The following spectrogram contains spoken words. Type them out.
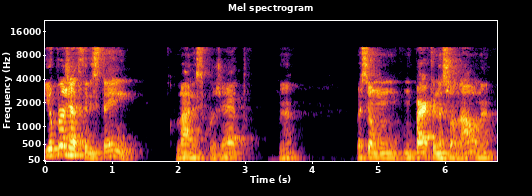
E o projeto que eles têm, lá nesse projeto, né? Vai ser um, um parque nacional, né?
